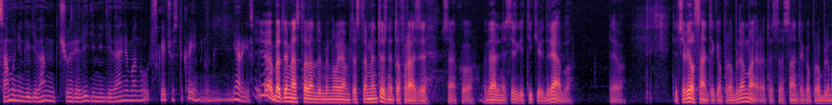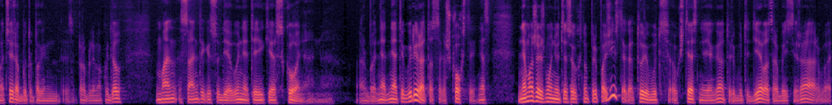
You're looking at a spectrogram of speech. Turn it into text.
sąmoningai gyvenančių religinį gyvenimą, nu, skaičius tikrai nu, nėra įspūdingas. Jo, bet tai mes tą randam ir naujam testamente, žinai, tą frazę, sako, velnės irgi tiki ir drebo. Tai va. Tai čia vėl santykio problema yra, tas santykio problema, čia yra būtų pagrindinė problema. Kodėl man santykis su Dievu neteikia skonio? Ne? Arba net, net jeigu yra tas kažkoks tai, nes nemažai žmonių tiesiog nu, pripažįsta, kad turi būti aukštesnė jėga, turi būti Dievas, arba jis yra, arba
